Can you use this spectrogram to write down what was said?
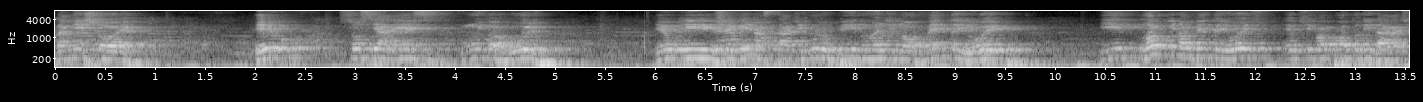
da minha história. Eu sou cearense, com muito orgulho. Eu que cheguei na cidade de Gurupi no ano de 98 e logo em 98 eu tive a oportunidade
